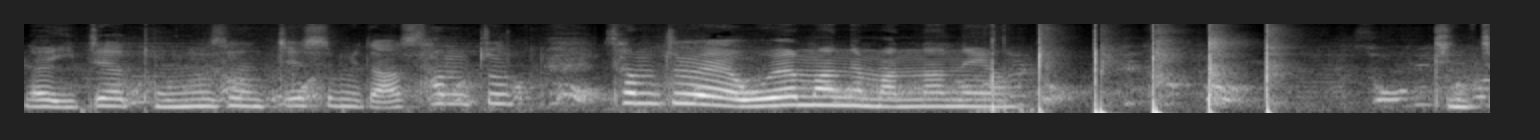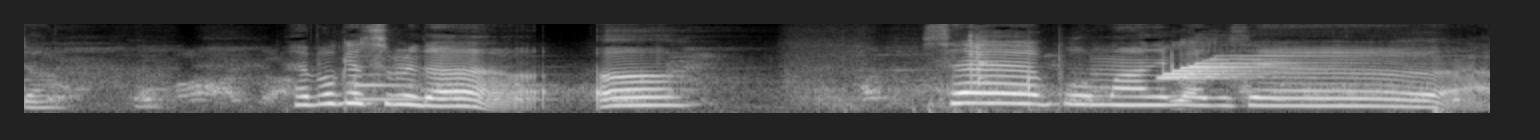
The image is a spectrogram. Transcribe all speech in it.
네, 이제 동영상 찍습니다. 3주 3주에 5회 만에 만나네요. 진짜 해보겠습니다. 어, 새해 복 많이 받으세요.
